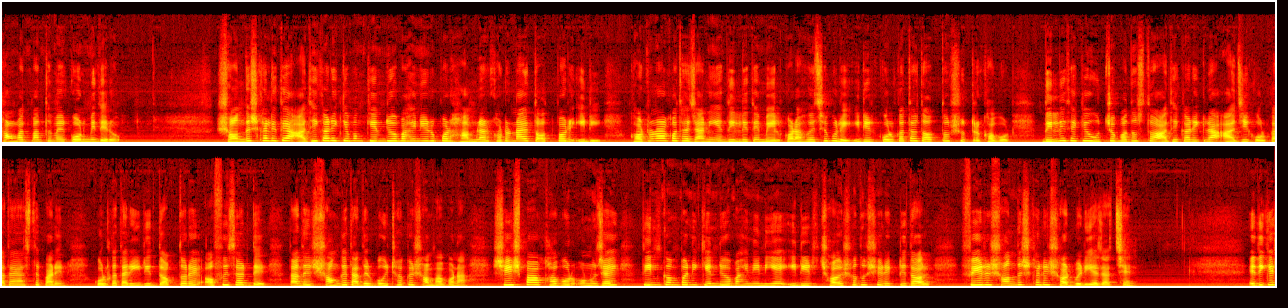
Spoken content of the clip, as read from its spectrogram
সংবাদ মাধ্যমের কর্মীদেরও। সন্দেশখালীতে আধিকারিক এবং কেন্দ্রীয় বাহিনীর উপর হামলার ঘটনায় তৎপর ইডি। ঘটনার কথা জানিয়ে দিল্লিতে মেল করা হয়েছে বলে ইডির কলকাতা দপ্তর সূত্রে খবর। দিল্লি থেকে উচ্চপদস্থ আধিকারিকরা আজই কলকাতায় আসতে পারেন। কলকাতার ইডির দপ্তরে অফিসারদের তাদের সঙ্গে তাদের বৈঠকের সম্ভাবনা। শেষ পাওয়া খবর অনুযায়ী তিন কোম্পানি কেন্দ্রীয় বাহিনী নিয়ে ইডির ছয় সদস্যের একটি দল ফের সন্দেশখালী সরবেরিয়া যাচ্ছেন। এদিকে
